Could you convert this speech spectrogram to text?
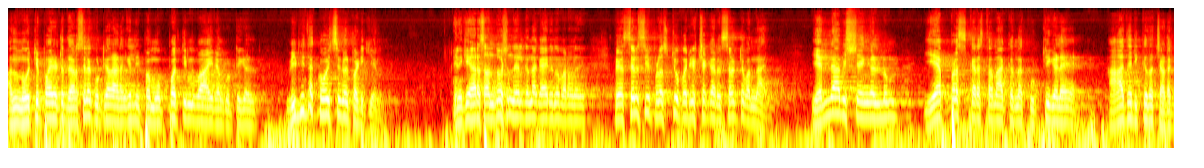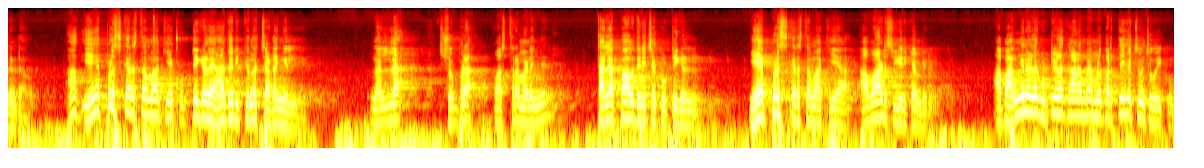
അന്ന് നൂറ്റി പതിനെട്ട് ദർശന കുട്ടികളാണെങ്കിൽ ഇപ്പം മുപ്പത്തി മൂവായിരം കുട്ടികൾ വിവിധ കോഴ്സുകൾ പഠിക്കുകയാണ്. എനിക്ക് ഏറെ സന്തോഷം നൽകുന്ന കാര്യം എന്ന് പറയുന്നത് ഇപ്പോൾ S L C plus two പരീക്ഷയ്ക്ക് റിസൾട്ട് വന്നാൽ എല്ലാ വിഷയങ്ങളിലും എ പ്ലസ് കരസ്ഥമാക്കുന്ന കുട്ടികളെ ആദരിക്കുന്ന ചടങ്ങുണ്ടാവും. ആ എ പ്ലസ് കരസ്ഥമാക്കിയ കുട്ടികളെ ആദരിക്കുന്ന ചടങ്ങിൽ നല്ല ശുഭ്ര വസ്ത്രമണിഞ്ഞ് തലപ്പാവ് ധരിച്ച കുട്ടികൾ എ പ്ലസ് കരസ്ഥമാക്കിയ അവാർഡ് സ്വീകരിക്കാൻ വരും. അപ്പോൾ അങ്ങനെയുള്ള കുട്ടികളെ കാണുമ്പോൾ നമ്മൾ പ്രത്യേകിച്ചും ചോദിക്കും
